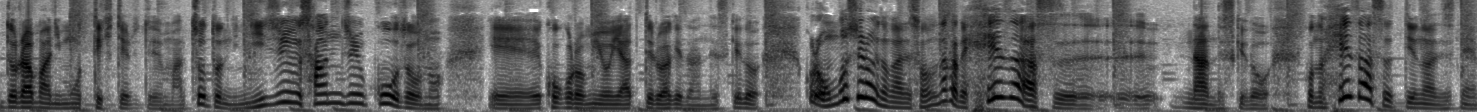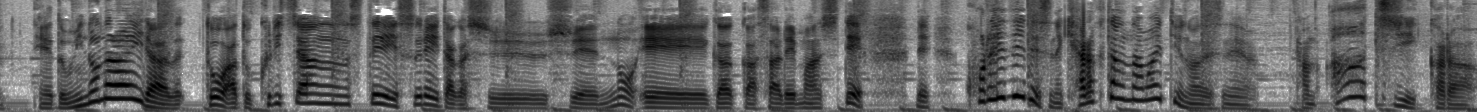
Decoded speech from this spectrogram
ドラマに持ってきてるという、まあ、ちょっとね、二重三重構造の、えー、試みをやってるわけなんですけど、これ面白いのがね、その中でヘザースなんですけど、このヘザースっていうのはですね、えっ、ー、と、ウィノナ・ライダーと、あと、クリスチャン・ステレスレイターが主演の映画化されまして、で、これでですね、キャラクターの名前っていうのはですね、あの、アーチから、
